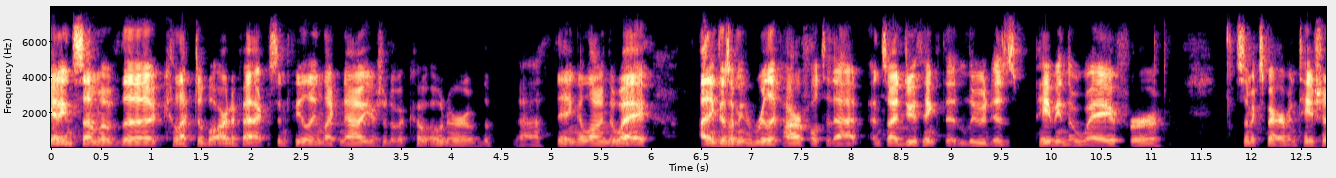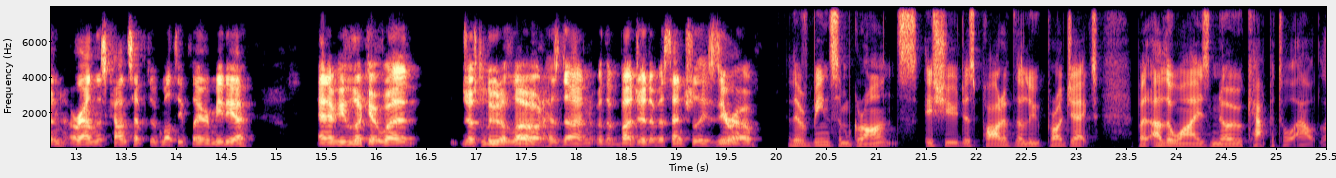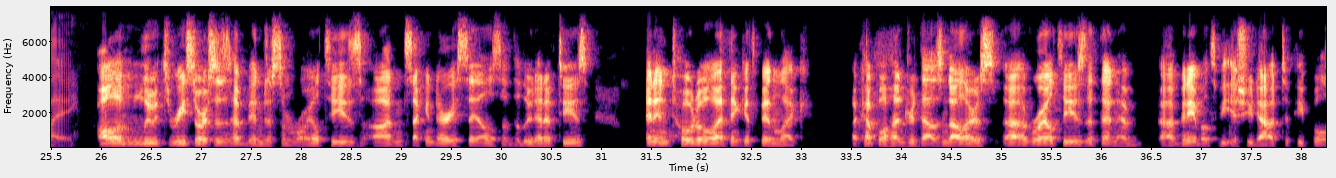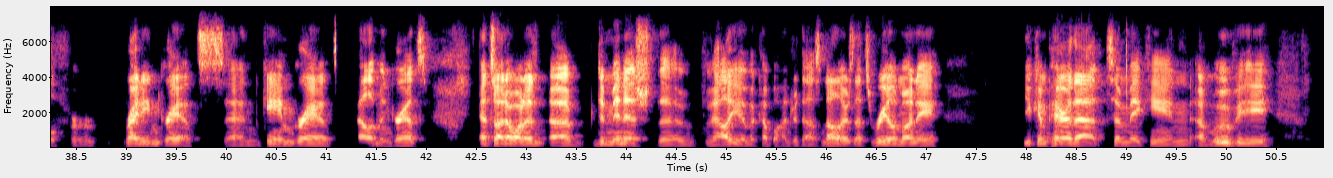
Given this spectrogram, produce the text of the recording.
getting some of the collectible artifacts and feeling like now you're sort of a co-owner of the uh, thing along the way i think there's something really powerful to that. And so i do think that loot is paving the way for some experimentation around this concept of multiplayer media. And if you look at what just loot alone has done with a budget of essentially zero there have been some grants issued as part of the loot project but otherwise no capital outlay all of Loot's resources have been just some royalties on secondary sales of the Loot NFTs, and in total, I think it's been like a couple hundred thousand dollars uh, of royalties that then have uh, been able to be issued out to people for writing grants and game grants, development grants. And so I don't want to uh, diminish the value of a couple hundred thousand dollars. That's real money. You compare that to making a movie.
